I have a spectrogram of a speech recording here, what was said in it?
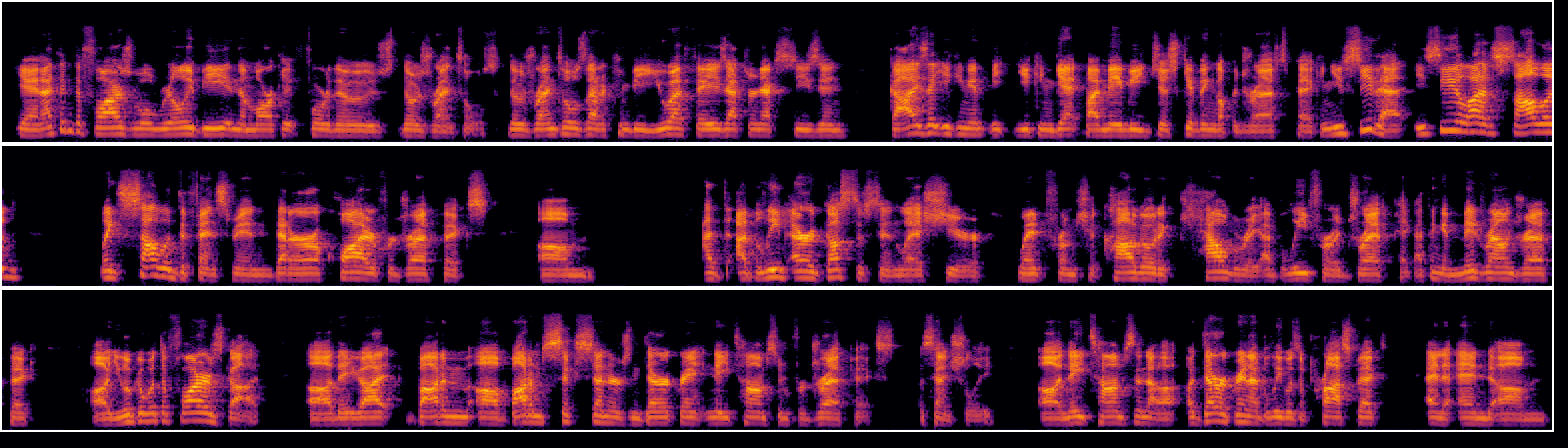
Yeah, and I think the Flyers will really be in the market for those those rentals, those rentals that can be UFAs after next season, guys that you can get, you can get by maybe just giving up a draft pick, and you see that you see a lot of solid, like solid defensemen that are acquired for draft picks. Um, I, I believe Erik Gustafsson last year went from Chicago to Calgary, I believe, for a draft pick. I think a mid round draft pick. Uh, you look at what the Flyers got. Uh, they got bottom uh, bottom six centers and Derek Grant and Nate Thompson for draft picks, essentially. Uh, Nate Thompson, uh, uh, Derek Grant, I believe, was a prospect and and um,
